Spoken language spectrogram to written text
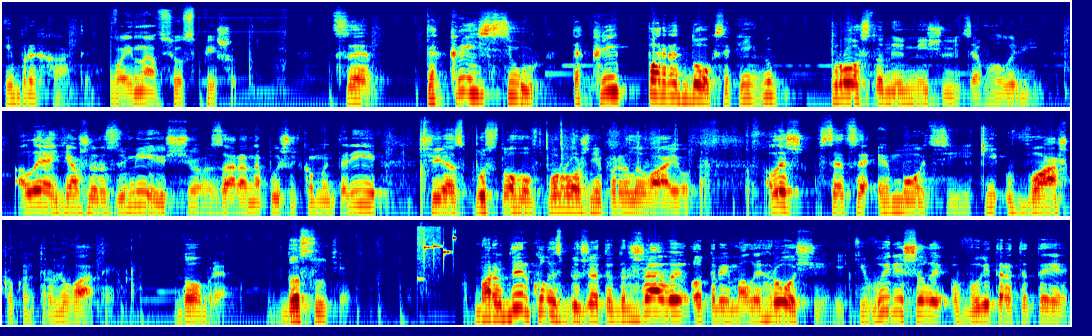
і брехати. Война все спишет. Це такий сюр, такий парадокс, який ну просто не вміщується в голові. Але я вже розумію, що зараз напишуть коментарі, що я з пустого в порожнє переливаю. Але ж все це емоції, які важко контролювати. Добре, до суті. Мародиркули з бюджету держави отримали гроші, які вирішили витратити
